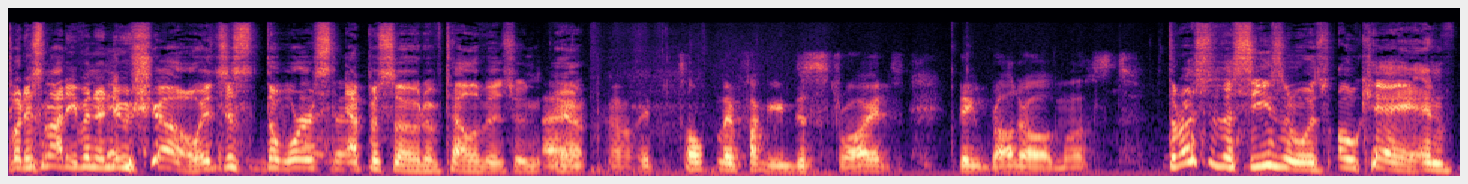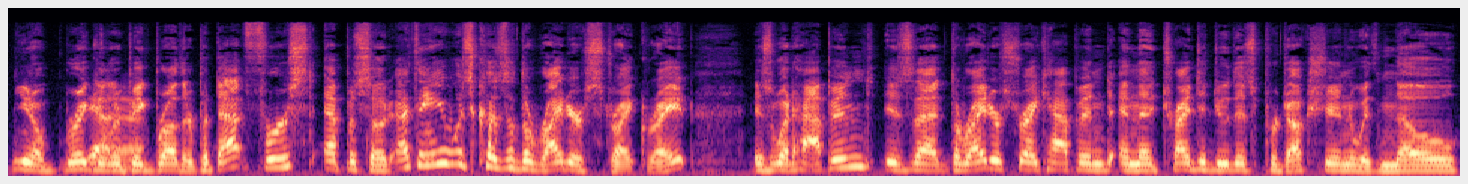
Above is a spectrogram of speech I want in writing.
but it's not even a new show. It's just the worst episode of television. I yeah. know, it totally fucking destroyed Big Brother almost. The rest of the season was okay and, you know, regular Yeah. Big Brother, but that first episode, I think it was because of the writer's strike, right? Is what happened is that the writer's strike happened and they tried to do this production with no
